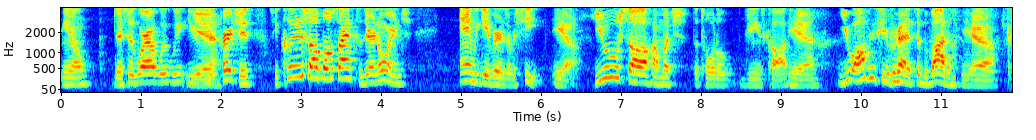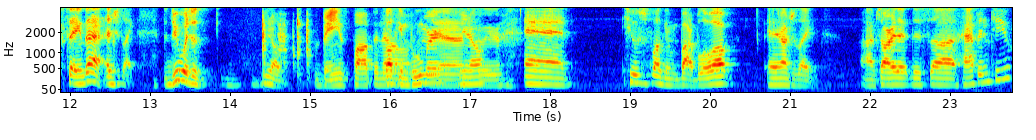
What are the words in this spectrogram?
you know, this is where we, we you, Yeah. you purchased. She clearly saw both signs because they're in orange, and we gave her the receipt. yeah, You saw how much the total jeans cost. yeah, You obviously read to the bottom yeah. saying that, and she's like, the dude was just, you know, Veins popping. Fucking out. boomer, Yeah, you know? and he was fucking about to blow up, and I was just like, I'm sorry that this uh, happened to you.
